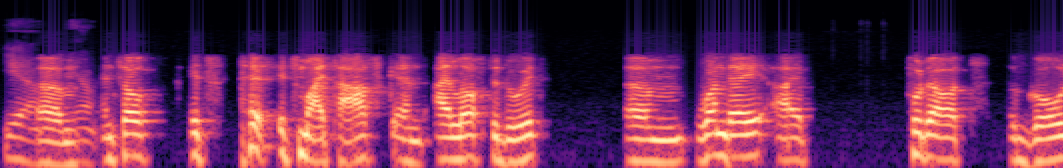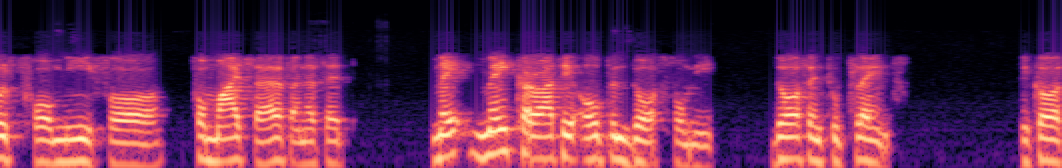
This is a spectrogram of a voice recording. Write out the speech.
Yeah, um, yeah. And so it's it's my task, and I love to do it. Um, one day I put out a goal for me for for myself, and I said, make make karate open doors for me, doors into planes, because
